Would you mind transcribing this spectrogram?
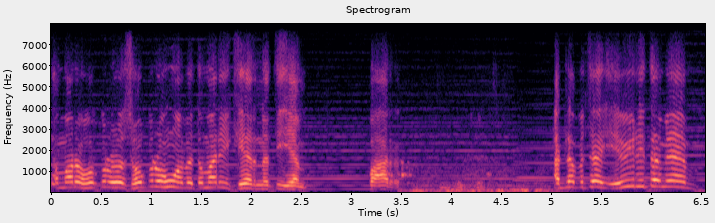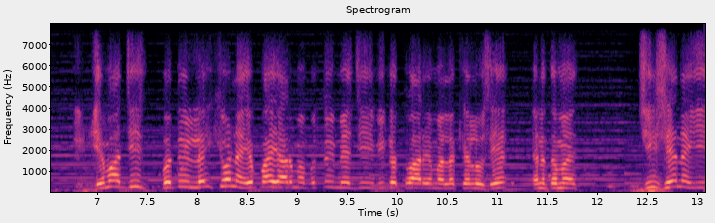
તમારો છોકરો છોકરો હું હવે તમારી ખેર નથી એમ, પાર. એટલે પછી એવી રીતે મેં એમાં જે બધું લખ્યો ને એફઆઈઆરમાં બધું મેં જે વિગતવાર એમાં લખેલું છે અને તમે જે છે ને એ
